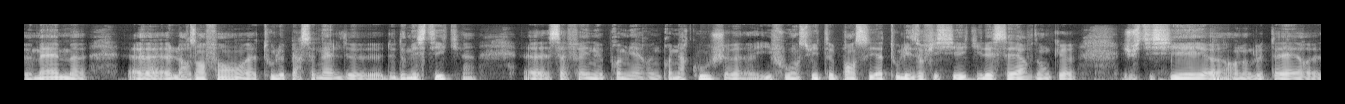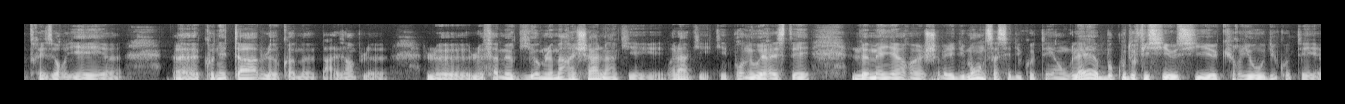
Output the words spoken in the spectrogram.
eux-mêmes, leurs enfants, tout le personnel de, de domestique. Hein. ça fait une première une première couche. il faut ensuite penser à tous les officiers qui les servent, donc justiciers en Angleterre, trésoriers euh, connétables comme euh, par exemple le, le, fameux Guillaume le Maréchal hein, qui est voilà qui, qui, pour nous est resté le meilleur euh, chevalier du monde. Ça c'est du côté anglais. Beaucoup d'officiers aussi curieux du côté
